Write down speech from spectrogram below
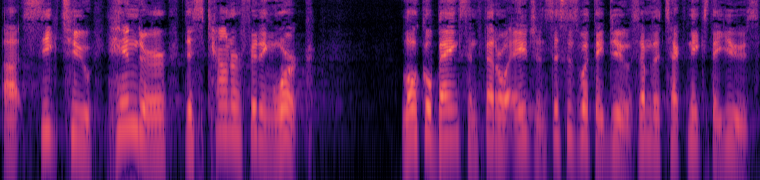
uh, seek to hinder this counterfeiting work local banks and federal agents, this is what they do. Some of the techniques they use.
